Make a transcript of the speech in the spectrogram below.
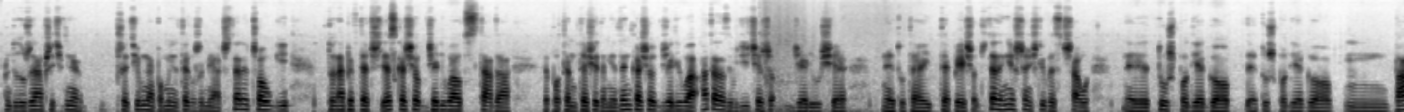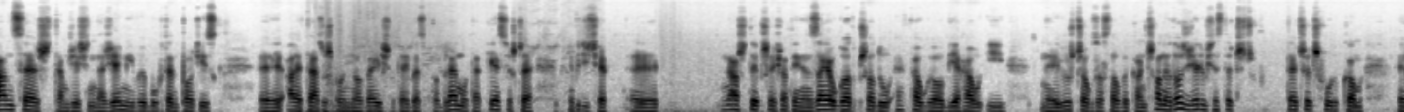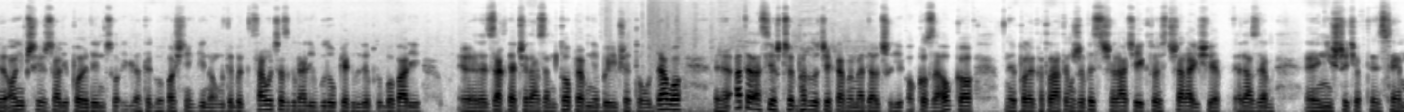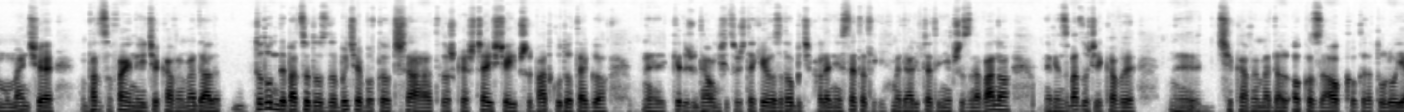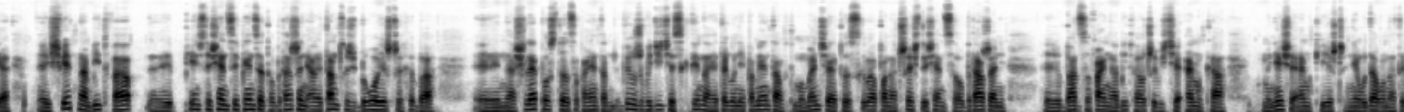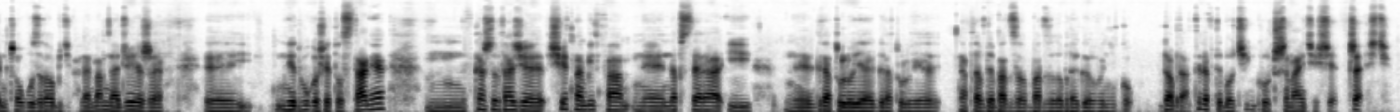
drużyna przeciwna, przeciwna, pomimo tego, że miała cztery czołgi, to najpierw T-30 się oddzieliła od stada, potem T-71 się oddzieliła, a teraz widzicie, że oddzielił się e, tutaj T-54. Nieszczęśliwy strzał e, tuż pod jego, e, tuż pod jego mm, pancerz, tam gdzieś na ziemi wybuchł ten pocisk, ale teraz już powinno wejść tutaj bez problemu, tak jest. Jeszcze widzicie, nasz typ 61 zajął go od przodu, FV go objechał i już czołg został wykończony. Rozdzielił się z T3 T3-4. E, Oni przyjeżdżali pojedynczo i dlatego właśnie giną. Gdyby cały czas grali w grupie, gdyby próbowali e, zagrać razem, to pewnie by im się to udało. E, A teraz jeszcze bardzo ciekawy medal, czyli oko za oko. Polega to na tym, że wy strzelacie i ktoś strzela i się razem niszczycie w tym samym momencie. Bardzo fajny i ciekawy medal. Trudny bardzo do zdobycia, bo to trzeba troszkę szczęścia i przypadku do tego. Kiedyś udało mi się coś takiego zrobić, ale niestety takich medali wtedy nie przyznawano, więc bardzo ciekawy, ciekawy medal oko za oko. Gratuluję. E, Świetna bitwa, e, 5500 obrażeń, ale tam coś było jeszcze chyba e, na ślepo, z tego co pamiętam. Wy już widzicie screena, ja tego nie pamiętam w tym momencie, ale to jest chyba ponad 6000 obrażeń. E, Bardzo fajna bitwa, oczywiście MK. Mnie się MK jeszcze nie udało na tym czołgu zrobić, ale mam nadzieję, że niedługo się to stanie. Mm, W każdym razie świetna bitwa Napstera i gratuluję, gratuluję naprawdę bardzo, bardzo dobrego wyniku. Dobra, tyle w tym odcinku, trzymajcie się, cześć!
